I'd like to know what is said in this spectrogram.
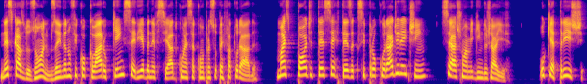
Nesse caso dos ônibus, ainda não ficou claro quem seria beneficiado com essa compra superfaturada, mas pode ter certeza que se procurar direitinho, você acha um amiguinho do Jair. O que é triste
